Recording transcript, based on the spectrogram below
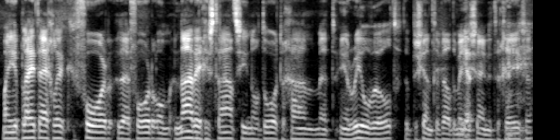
Maar je pleit eigenlijk voor, ervoor om na registratie nog door te gaan met in real world... de patiënten wel de medicijnen te geven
